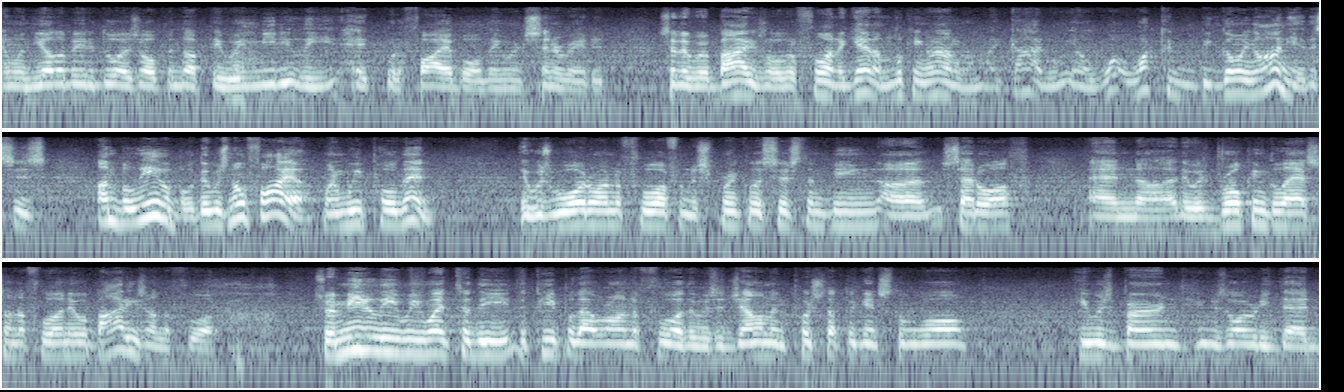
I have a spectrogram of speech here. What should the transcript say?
and when the elevator doors opened up, they were immediately hit with a fireball. They were incinerated. So there were bodies all over the floor. And again, I'm looking around, going, my God, you know, what, what could be going on here? This is unbelievable. There was no fire when we pulled in. There was water on the floor from the sprinkler system being uh, set off, and uh, there was broken glass on the floor, and there were bodies on the floor. So immediately we went to the, the people that were on the floor. There was a gentleman pushed up against the wall. He was burned. He was already dead.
